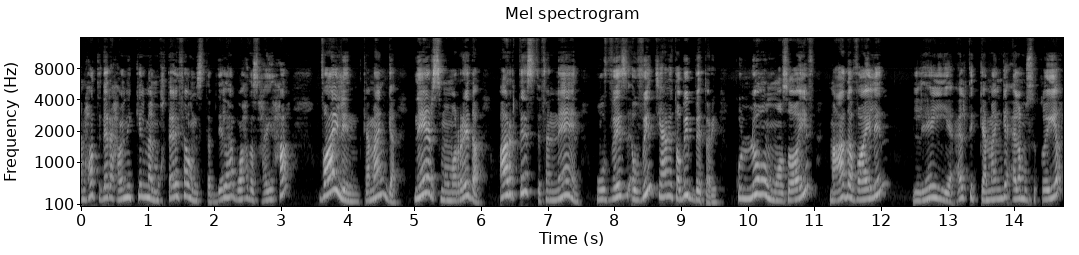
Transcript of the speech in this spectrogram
هنحط دايرة حوالين الكلمة المختلفة ونستبدلها بواحدة صحيحة. violin كمانجا. nurse ممرضة. artist فنان. و vet يعني طبيب بيطري. كلهم وظائف ما عدا violin اللي هي آلة الكمانجا آلة موسيقية.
